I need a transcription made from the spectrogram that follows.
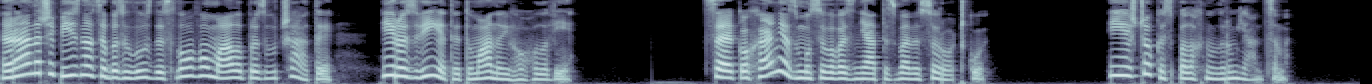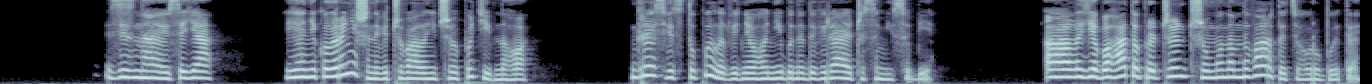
Рано чи пізно це безглузде слово мало прозвучати і розвіяти туман у його голові. Це кохання змусило вас зняти з мене сорочку. Її щоки спалахнули рум'янцем. Зізнаюся, я Я ніколи раніше не відчувала нічого подібного. Грейс відступила від нього, ніби не довіряючи самій собі. Але є багато причин, чому нам не варто цього робити.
